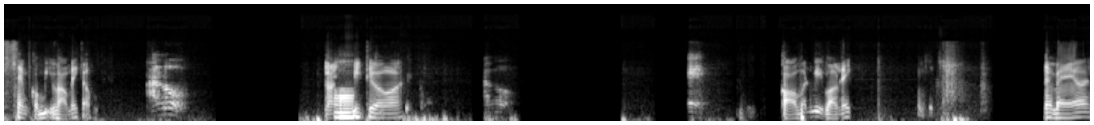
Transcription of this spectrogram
xem có bị vào mic không? Alo. Nói Ờ. bình thường thôi. Alo. Có vẫn bị vào nick này bé ơi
